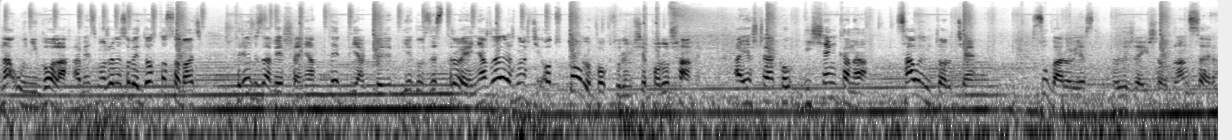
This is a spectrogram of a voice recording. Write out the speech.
na unibolach, a więc możemy sobie dostosować tryb zawieszenia, typ jakby jego zestrojenia w zależności od toru, po którym się poruszamy. A jeszcze jako wisienka na całym torcie Subaru jest lżejsze od Lancera.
